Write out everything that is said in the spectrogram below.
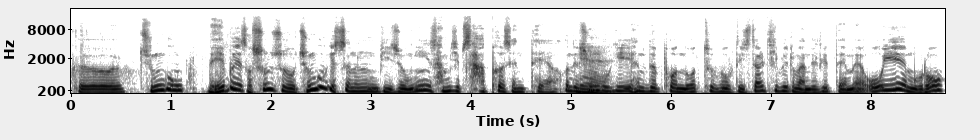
그 중국 내부에서 순수 중국이 쓰는 비중이 34%예요. 근데 예. 중국이 핸드폰, 노트북, 디지털 TV를 만들기 때문에 OEM으로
